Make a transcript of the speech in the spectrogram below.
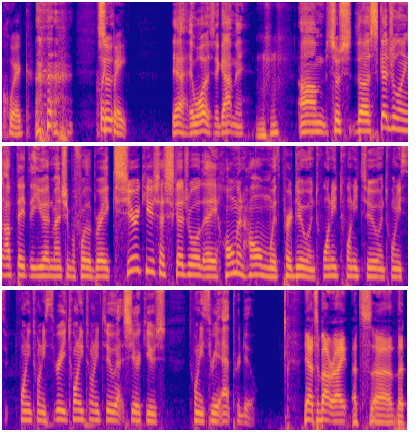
quick. So- Clickbait. Yeah, it was. It got me. Mm-hmm. Um, so the scheduling update that you had mentioned before the break, Syracuse has scheduled a home and home with Purdue in 2022 and 20, 2023, 2022 at Syracuse, 23 at Purdue. Yeah, it's about right. That's uh, the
